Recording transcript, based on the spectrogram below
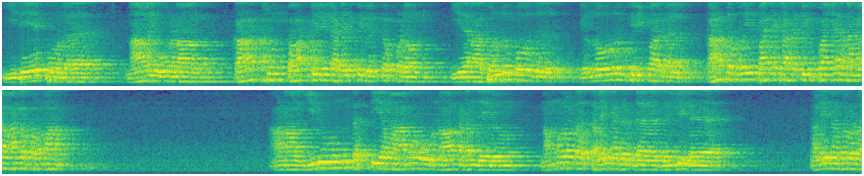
இதே போல நாளை ஒரு நாள் காற்றும் பாட்டிலில் அடைத்து விற்கப்படும். இதை நான் சொல்லும் போது எல்லோரும் சிரிப்பார்கள். காத்த போய் பாக்கெட்ல அடைச்சி விற்பாங்க அதை நாங்களாம் வாங்க போறோமா? ஆனால் இதுவும் சத்தியமாக ஒரு நாள் நடந்தேறும். நம்மளோட தலைநகர் டெல்லியில தலைநகரோட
